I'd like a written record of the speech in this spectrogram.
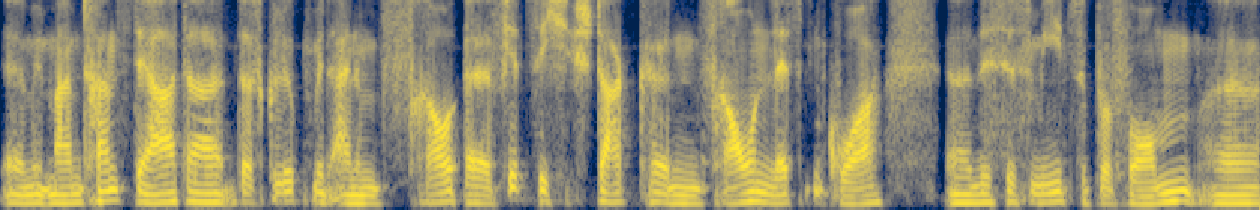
äh, mit meinem Trans-Theater das Glück, mit einem Frau, äh, 40 starken Frauen-Lesbenchor äh, This Is Me zu performen. Äh,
